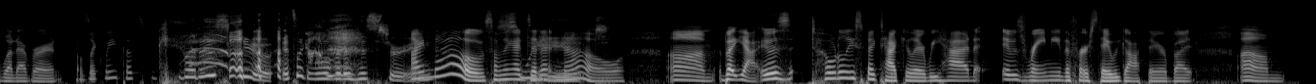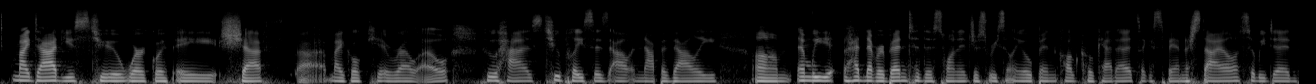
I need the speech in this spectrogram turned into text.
whatever and I was like wait that's so cute That is cute. it's like a little bit of history. I know something I didn't know. Um, but yeah, it was totally spectacular. We had it was rainy the first day we got there, but um, my dad used to work with a chef, uh, Michael Chiarello, who has two places out in Napa Valley. Um, and we had never been to this one. It just recently opened called Coqueta. It's like a Spanish style. So we did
